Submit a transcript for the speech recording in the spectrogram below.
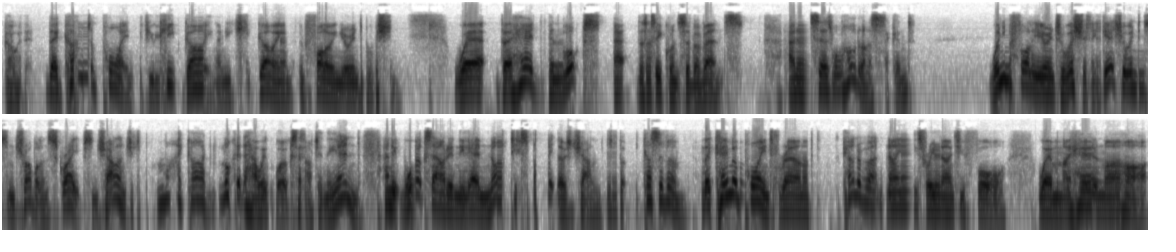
go with it there comes a point, if you keep going and you keep going and following your intuition, where the head then looks at the sequence of events and it says, well, hold on a second. When you follow your intuition, it gets you into some trouble and scrapes and challenges. My God, look at how it works out in the end. And it works out in the end not despite those challenges, but because of them. There came a point around kind of about 93, 94, where my head and my heart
